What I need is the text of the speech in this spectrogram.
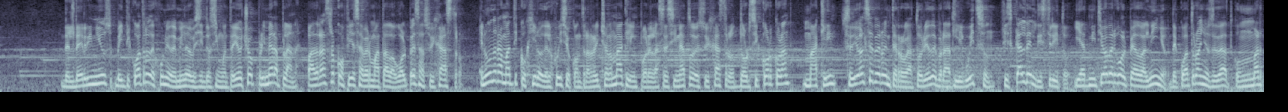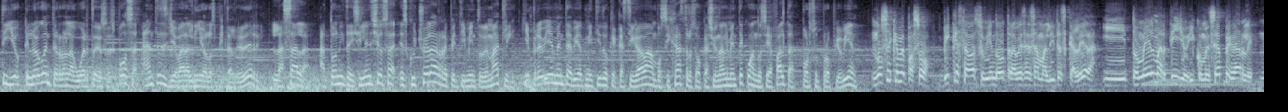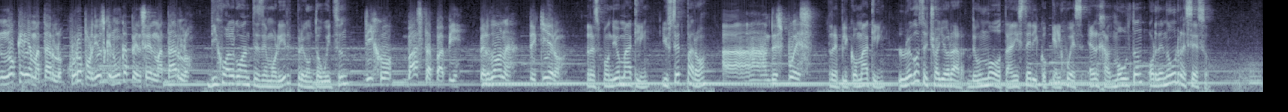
del Daily News, 24 de junio de 1958, primera plana. Padrastro confiesa haber matado a golpes a su hijastro. En un dramático giro del juicio contra Richard Macklin por el asesinato de su hijastro Dorsey Corcoran, Macklin se dio al severo interrogatorio de Bradley Whitson, fiscal del distrito, y admitió haber golpeado al niño de 4 años de edad con un martillo que luego enterró en la huerta de su esposa antes de llevar al niño al hospital de Derry. La sala, atónita y silenciosa, escuchó el arrepentimiento de Macklin, quien previamente había admitido que castigaba a ambos hijastros ocasionalmente cuando hacía falta, por su propio bien. No sé qué me pasó, vi que estaba subiendo otra vez esa maldita escalera y tomé el martillo y comencé a pegarle. No quería matarlo. Juro por Dios que nunca pensé en matarlo. ¿Dijo algo antes de morir? preguntó Whitson. Dijo, basta papi, perdona, te quiero. Respondió Macklin. ¿Y usted paró? Ah, después. Replicó Macklin. Luego se echó a llorar de un modo tan histérico que el juez Erhard Moulton ordenó un receso.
